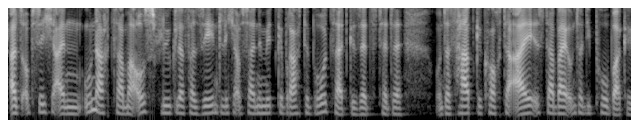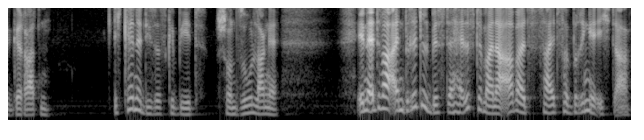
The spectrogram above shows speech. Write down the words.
als ob sich ein unachtsamer Ausflügler versehentlich auf seine mitgebrachte Brotzeit gesetzt hätte, und das hartgekochte Ei ist dabei unter die Pobacke geraten. Ich kenne dieses Gebiet schon so lange. In etwa ein Drittel bis der Hälfte meiner Arbeitszeit verbringe ich da.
